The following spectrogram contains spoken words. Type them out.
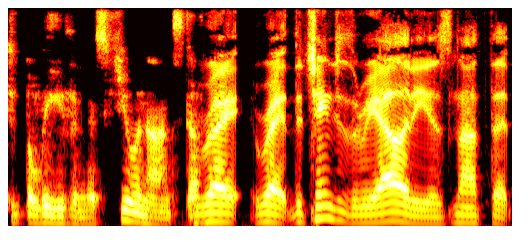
to believe in this QAnon stuff. Right, right. The change of the reality is not that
